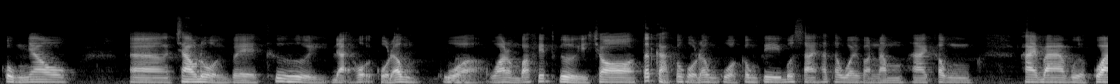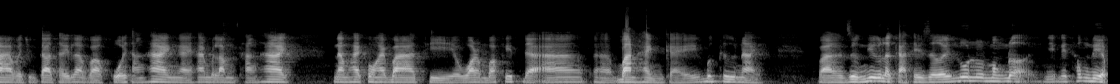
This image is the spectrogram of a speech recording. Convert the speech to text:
cùng nhau uh, trao đổi về thư gửi đại hội cổ đông của Warren Buffett gửi cho tất cả các cổ đông của công ty Berkshire Hathaway vào năm 2023 vừa qua. Và chúng ta thấy là vào cuối tháng 2 ngày 25 tháng 2 năm 2023 thì Warren Buffett đã uh, ban hành cái bức thư này. Và dường như là cả thế giới luôn luôn mong đợi những cái thông điệp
